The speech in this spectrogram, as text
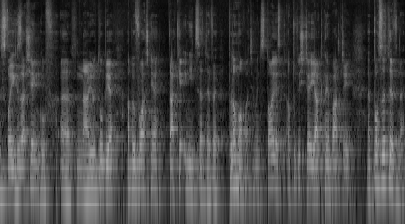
swoich zasięgów na YouTubie, aby właśnie takie inicjatywy promować. A więc to jest oczywiście jak najbardziej pozytywne.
